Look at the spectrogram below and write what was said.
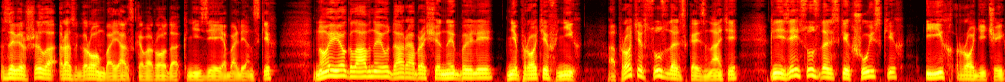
завершила разгром боярского рода князей Оболенских, но ее главные удары обращены были не против них, а против Суздальской знати, князей Суздальских шуйских и их родичей.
